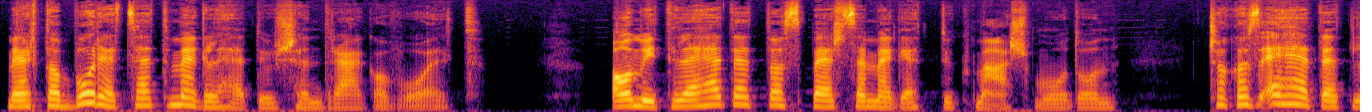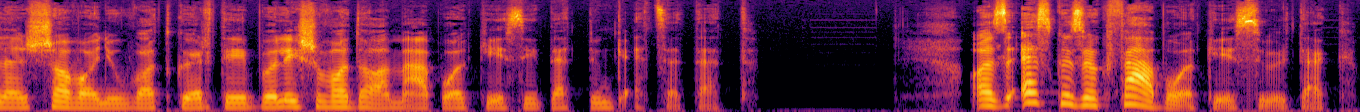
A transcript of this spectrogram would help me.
mert a borecet meglehetősen drága volt. Amit lehetett, azt persze megettük más módon, csak az ehetetlen savanyú vadkörtéből és vadalmából készítettünk ecetet. Az eszközök fából készültek.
